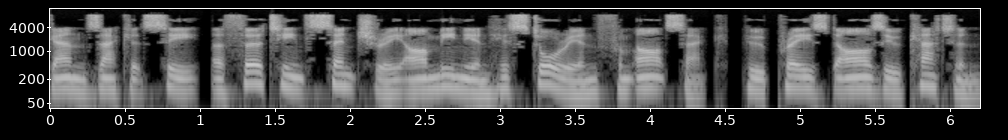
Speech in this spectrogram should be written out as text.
Gandzaketsi, a 13th-century Armenian historian from Artsakh, who praised Arzu Khatan,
